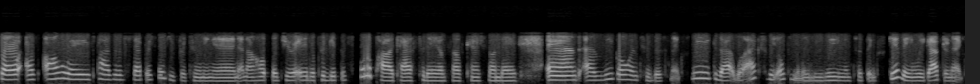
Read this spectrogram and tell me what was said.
So, as always, Positive Steppers, thank you for tuning in, and I hope that you're able to get this full podcast today on Self Care Sunday. And as we go into this next week, that will actually ultimately be leading into Thanksgiving week after next,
